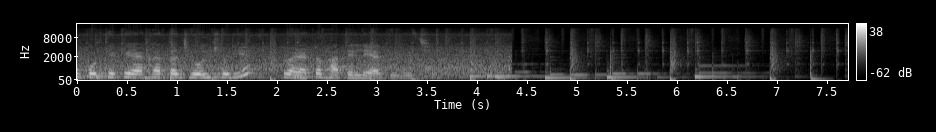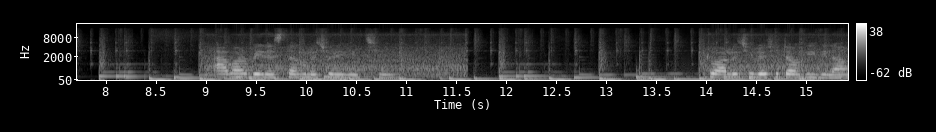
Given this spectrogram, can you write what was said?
উপর থেকে এক হাতা ঝোল ছড়িয়ে এবার একটা ভাতের লেয়ার দিয়ে দিচ্ছি। আবার বেরেস্তাগুলো ছড়িয়ে দিচ্ছি। একটু আলু ছিল সেটাও দিয়ে দিলাম।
